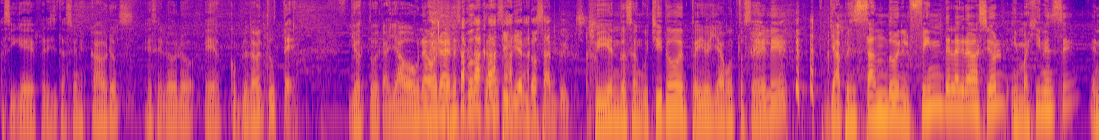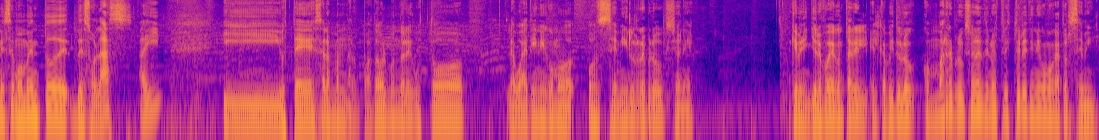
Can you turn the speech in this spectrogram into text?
Así que felicitaciones, cabros. Ese logro es completamente de ustedes. Yo estuve callado una hora en ese podcast Pidiendo sándwich. pidiendo sanguchito en pedidoya.cl, ya pensando en el fin de la grabación, imagínense, en ese momento de, de solaz ahí, y ustedes se las mandaron, pues a todo el mundo les gustó, la weá tiene como 11.000 reproducciones. Que miren, yo les voy a contar el, el capítulo con más reproducciones de nuestra historia, tiene como 14.000.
